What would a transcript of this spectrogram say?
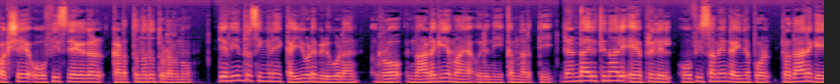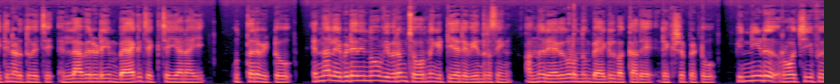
പക്ഷേ ഓഫീസ് രേഖകൾ കടത്തുന്നത് തുടർന്നു. രവീന്ദ്ര സിംഗിനെ കൈയോടെ പിടികൂടാൻ റോ നാടകീയമായ ഒരു നീക്കം നടത്തി. രണ്ടായിരത്തിനാല് ഏപ്രിലിൽ ഓഫീസ് സമയം കഴിഞ്ഞപ്പോൾ പ്രധാന ഗേറ്റിനടുത്ത് വെച്ച് എല്ലാവരുടെയും ബാഗ് ചെക്ക് ചെയ്യാനായി ഉത്തരവിട്ടു. എന്നാൽ എവിടെ നിന്നോ വിവരം ചോർന്നു കിട്ടിയ രവീന്ദ്ര സിംഗ് അന്ന് രേഖകളൊന്നും ബാഗിൽ വെക്കാതെ രക്ഷപ്പെട്ടു. പിന്നീട് റോ ചീഫ്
